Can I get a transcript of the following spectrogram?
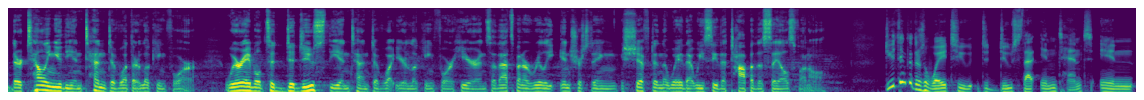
they're telling you the intent of what they're looking for we're able to deduce the intent of what you're looking for here. And so that's been a really interesting shift in the way that we see the top of the sales funnel. Do you think that there's a way to deduce that intent in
